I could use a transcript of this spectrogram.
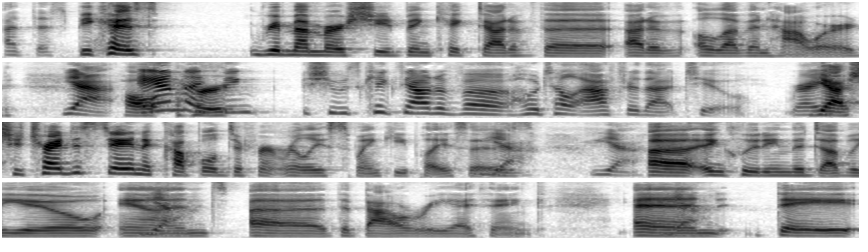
at this point. Because remember she'd been kicked out of the out of 11 Howard. yeah, Hol- and her- I think she was kicked out of a hotel after that too, right? Yeah, she tried to stay in a couple different really swanky places. yeah, yeah. uh, including the W and uh, the Bowery, I think. And they,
